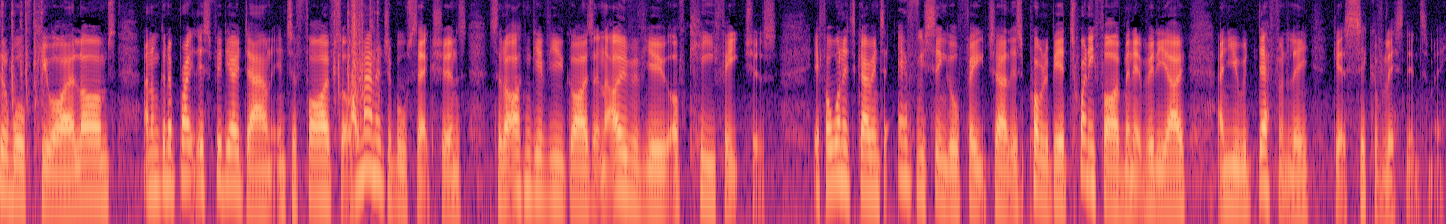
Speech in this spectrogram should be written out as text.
are Wolf Qi alarms and I'm going to break this video down into five sort of manageable sections so that I can give you guys an overview of key features. If I wanted to go into every single feature, this would probably be a 25 minute video and you would definitely get sick of listening to me.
